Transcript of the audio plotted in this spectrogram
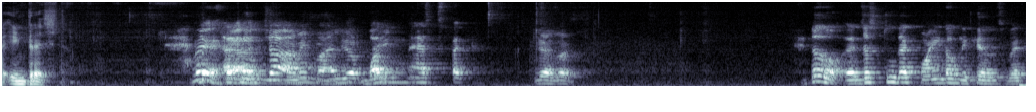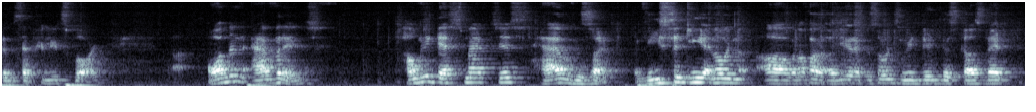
the interest. नहीं, अच्छा, I mean while you're one playing, aspect yeah, good. No, no, uh, just to that point of Nikhil's, where conceptually it's flawed. On an average, how many test matches have result? Recently, I know in uh, one of our earlier episodes, we did discuss that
